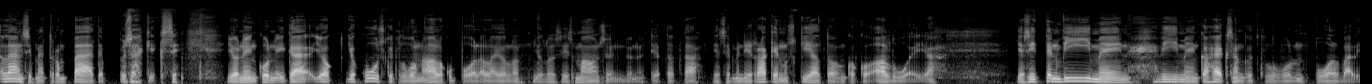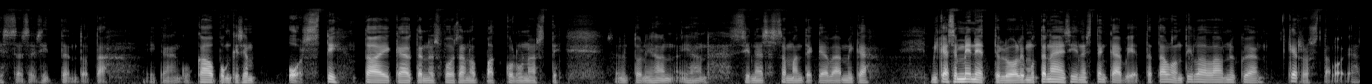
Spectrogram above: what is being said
länsimetron päätepysäkiksi jo, niin kuin ikä, jo, jo 60-luvun alkupuolella, jolloin, jolloin siis mä oon syntynyt. Ja, tota, ja se meni rakennuskieltoon koko alue ja ja sitten viimein, viimein 80-luvun puolivälissä se sitten tota, ikään kuin kaupunkisen osti, tai käytännössä voi sanoa pakkolunasti. Se nyt on ihan, ihan sinänsä samantekevää, mikä, mikä se menettely oli, mutta näin siinä sitten kävi, että talon tilalla on nykyään kerrostaloja.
